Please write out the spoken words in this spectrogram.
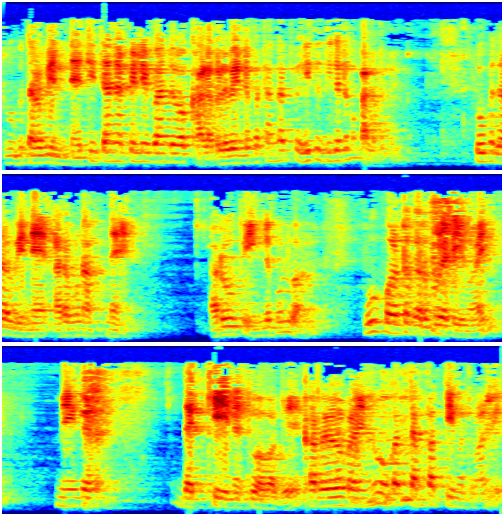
රූප ධර්මයෙන් නැති තැන පිළිබඳව කලබල වෙන්න පටන් ගත්තොත් හිත දිගටම කලබල වෙනවා. රූප ධර්මයෙන් නැහැ අරමුණක් නැහැ. අරූපේ ඉන්න පුළුවන්. රූප වලට කරපු වැඩිමයි මේක දැක්කේ නැතුව වගේ කරවබයින් ඕකත් තැම්පත් වීම තමයි.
